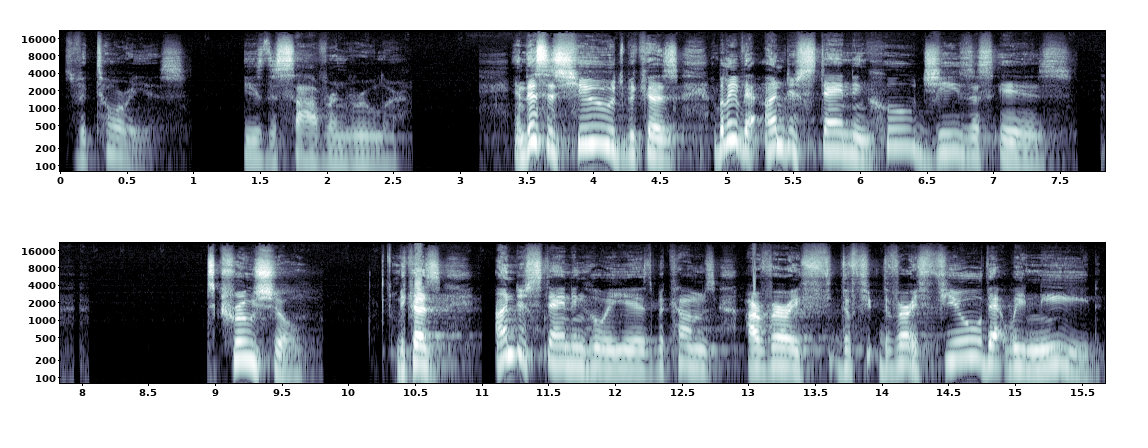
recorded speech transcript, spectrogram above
He's victorious. He's the sovereign ruler. And this is huge because I believe that understanding who Jesus is is crucial because understanding who he is becomes our very, the, the very fuel that we need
